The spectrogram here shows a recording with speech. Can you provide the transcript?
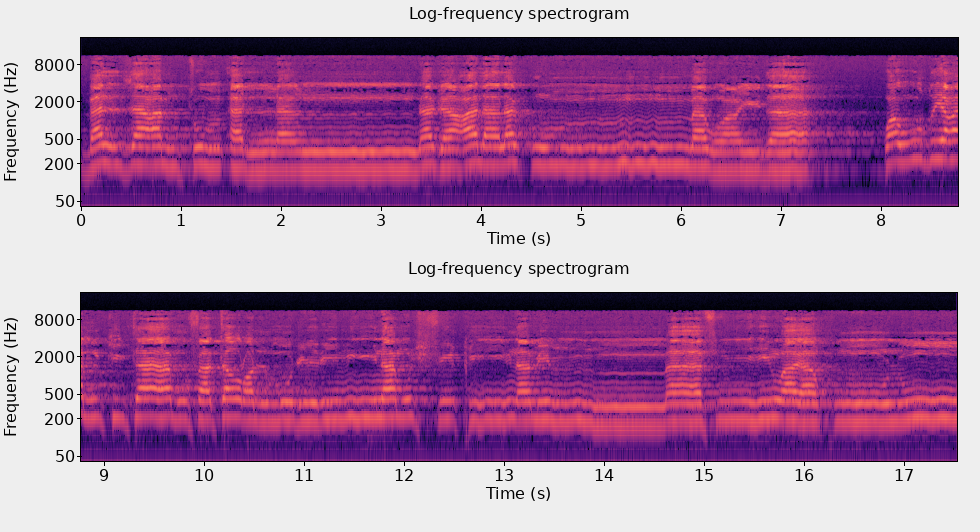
بل زعمتم أن لن نجعل لكم موعدا ووضع الكتاب فترى المجرمين مشفقين مما فيه ويقولون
